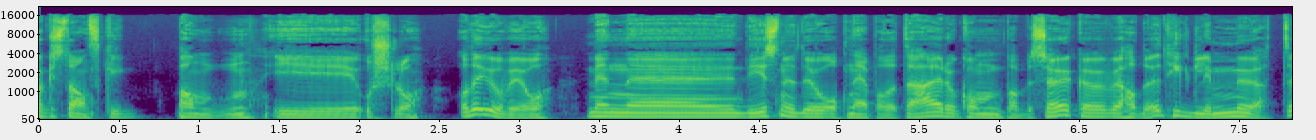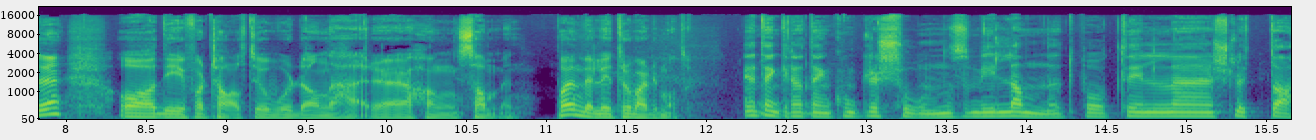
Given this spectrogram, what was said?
pakistanske banden i Oslo. Og det gjorde vi jo. Men eh, de snudde jo opp ned på dette her og kom på besøk, og vi hadde et hyggelig møte. Og de fortalte jo hvordan det her eh, hang sammen, på en veldig troverdig måte. Jeg tenker at den konklusjonen som vi landet på til eh, slutt, da,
